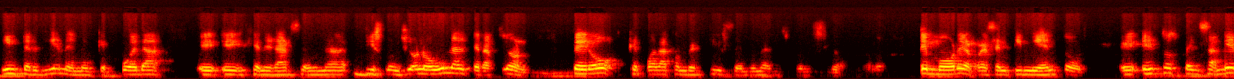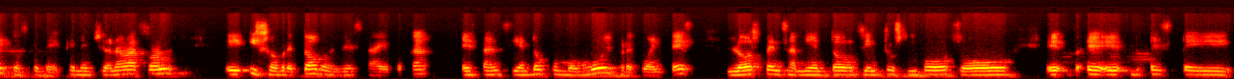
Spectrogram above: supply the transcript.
intervienen en que pueda eh, eh, generarse una disfunción o una alteración, pero que pueda convertirse en una disfunción. Temores, resentimientos, eh, estos pensamientos que, que mencionaba son, y sobre todo en esta época, están siendo como muy frecuentes los pensamientos intrusivos o este,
